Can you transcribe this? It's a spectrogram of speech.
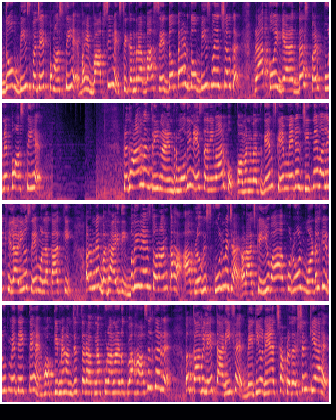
दो बीस बजे पहुँचती है। वहीं वापसी में सिकंदराबाद से दोपहर दो बीस बजे चलकर रात को ग्यारह दस पर पुणे पहुँचती है। प्रधानमंत्री नरेंद्र मोदी ने शनिवार को कॉमनवेल्थ गेम्स के मेडल जीतने वाले खिलाड़ियों से मुलाकात की और उन्हें बधाई दी। मोदी ने इस दौरान कहा, आप लोग स्कूल में जाए और आज के युवा आपको रोल मॉडल के रूप में देखते हैं। हॉकी में हम जिस तरह अपना पुराना रुतबा हासिल कर रहे हैं, वह काबिले तारीफ़ है। बेटियों ने अच्छा प्रदर्शन किया है।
